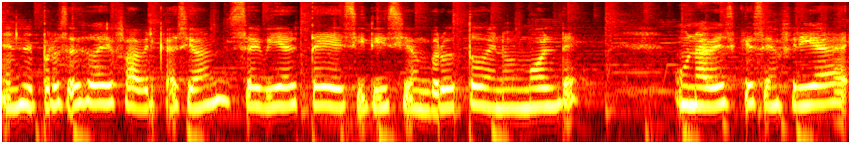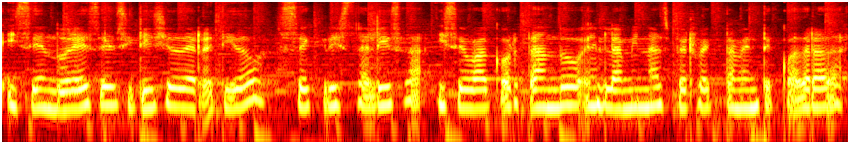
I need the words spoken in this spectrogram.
En el proceso de fabricación se vierte el silicio en bruto en un molde. Una vez que se enfría y se endurece el silicio derretido, se cristaliza y se va cortando en láminas perfectamente cuadradas.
